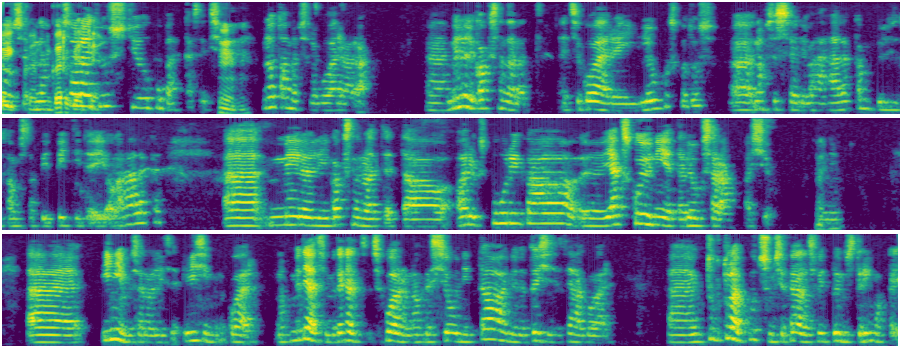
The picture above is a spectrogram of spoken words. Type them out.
kõik on sa kõrged oled ja just ju pubekas, eks ju. Mhm. no ta annab selle koera ära. meil oli kaks nädalat, et see koer ei lõugaks kodus, noh, sest see oli vähe häälekam, üldiselt Amsterdami pitid ei ole häälekad. meil oli kaks nädalat, et ta harjuks puuriga, jääks koju nii, et ta ei lõhuks ära asju, onju. inimesel oli see esimene koer, noh, me teadsime tegelikult, et see koer on agressioonita, nii-öelda tõsiselt hea koer. tuleb kutsumise peale, sa võid põhimõtteliselt rihmaka,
